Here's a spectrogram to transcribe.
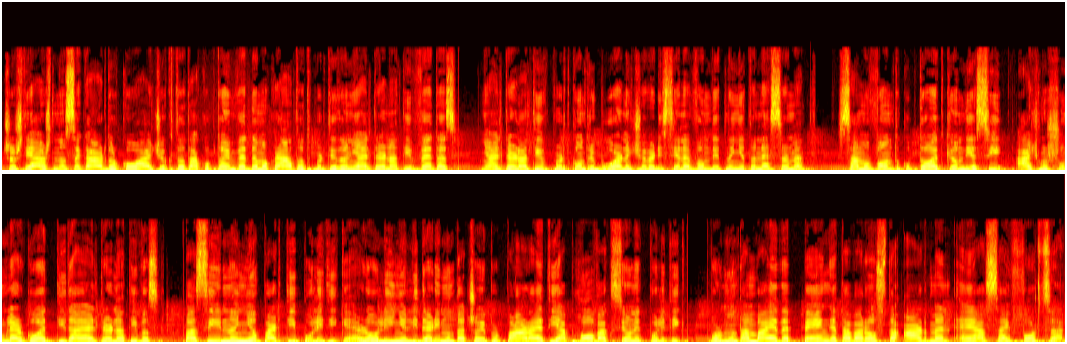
Çështja është nëse ka ardhur koha që këtë ta kuptojnë vetë demokratët për t'i dhënë një alternativë vetes, Një alternativë për të kontribuar në qeverisjen e vendit në një të nesërme. Sa më vonë të kuptohet kjo ndjesi, aq më shumë largohet dita e alternativës, pasi në një parti politike roli i një lideri mund ta çojë përpara e t'i jap hov aksionit politik, por mund ta mbajë edhe peng e ta varrosë të ardhmen e asaj force.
